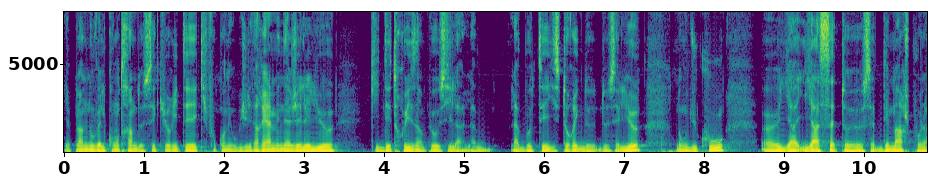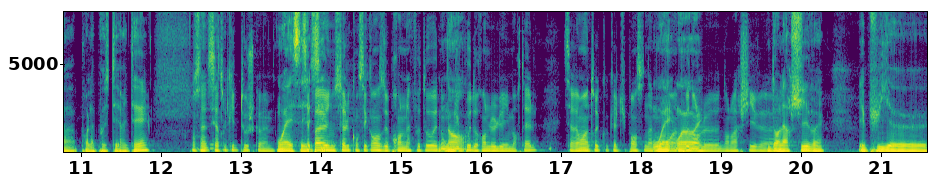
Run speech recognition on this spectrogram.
Il y a plein de nouvelles contraintes de sécurité qui font qu'on est obligé de réaménager les lieux, qui détruisent un peu aussi la, la- beauté historique de, ces lieux. Donc du coup, il y a, il y a cette, euh, cette démarche pour la, pour la postérité. C'est un, truc qui te touche quand même. Ouais, C'est pas une seule conséquence de prendre la photo et donc Non. du coup de rendre le lieu immortel. C'est vraiment un truc auquel tu penses en amont, Ouais, un ouais, peu ouais. dans l'archive. euh. dans l'archive. ouais. Et puis, euh,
